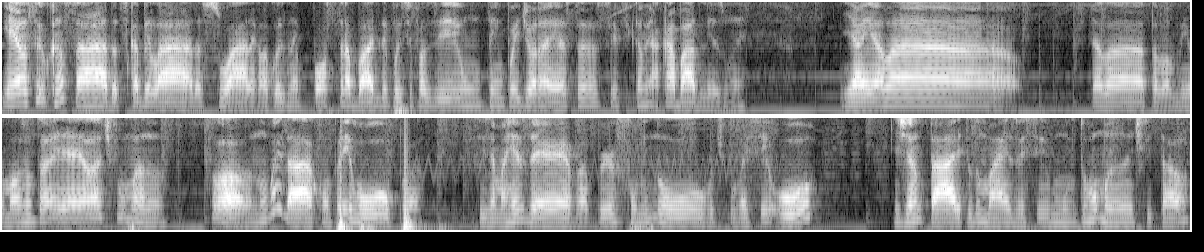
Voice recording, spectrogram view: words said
E aí ela saiu cansada, descabelada, suada, aquela coisa, né? Pós-trabalho, depois você fazer um tempo aí de hora extra, você fica meio acabado mesmo, né? E aí ela. Ela tava meio malzão, e aí ela, tipo, mano, falou: Ó, não vai dar, comprei roupa, fiz uma reserva, perfume novo, tipo, vai ser o jantar e tudo mais, vai ser muito romântico e tal.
